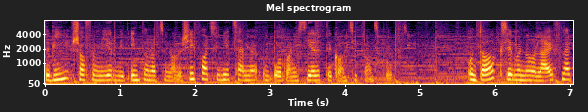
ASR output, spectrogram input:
Dabei arbeiten wir mit internationalen Schifffahrtslinien zusammen und organisieren den ganzen Transport. Und da sieht man noch eine Live-Map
